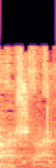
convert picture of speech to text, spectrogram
Greatest.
